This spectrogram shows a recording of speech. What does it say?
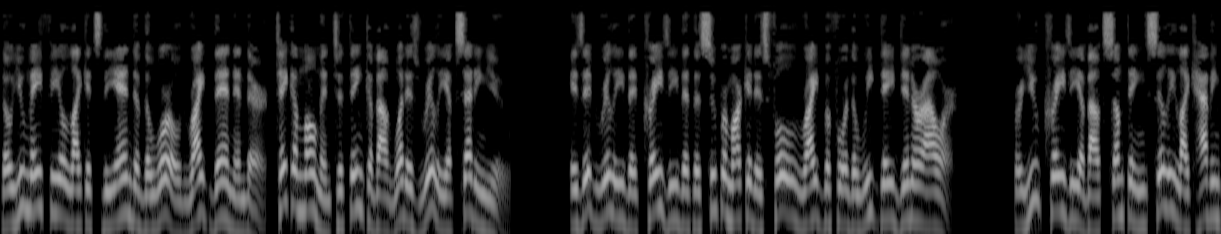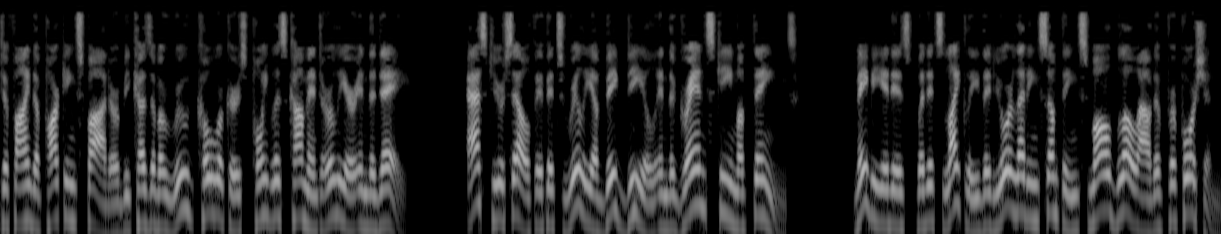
Though you may feel like it's the end of the world right then and there, take a moment to think about what is really upsetting you. Is it really that crazy that the supermarket is full right before the weekday dinner hour? Are you crazy about something silly like having to find a parking spot or because of a rude coworker's pointless comment earlier in the day? Ask yourself if it's really a big deal in the grand scheme of things. Maybe it is, but it's likely that you're letting something small blow out of proportion.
